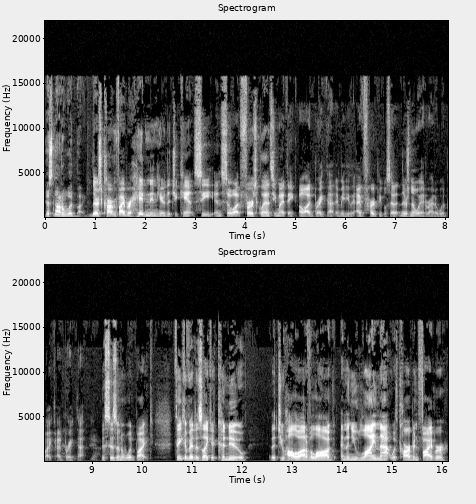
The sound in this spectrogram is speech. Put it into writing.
It's not a wood bike. There's carbon fiber hidden in here that you can't see. And so at first glance, you might think, oh, I'd break that immediately. I've heard people say that. There's no way I'd ride a wood bike. I'd break that. This isn't a wood bike. Think of it as like a canoe that you hollow out of a log, and then you line that with carbon fiber,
